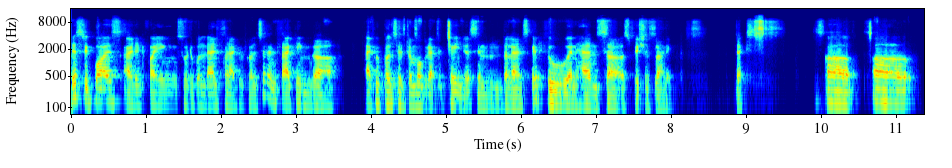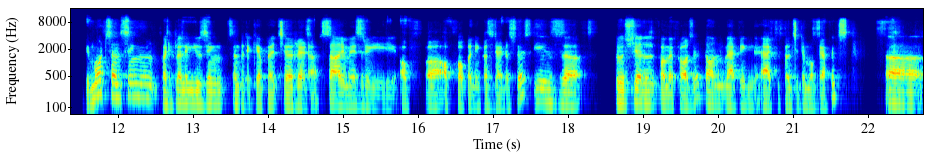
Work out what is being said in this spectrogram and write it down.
This requires identifying suitable land for aquaculture and tracking aquacultural demographic changes in the landscape to enhance uh, spatial planning. Next. Uh, uh, remote sensing, particularly using synthetic aperture radar, SAR imagery of, uh, of Copernicus data space, is uh, crucial for my project on mapping aquaculture demographics. Uh,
